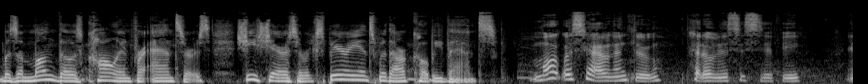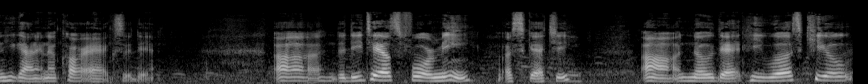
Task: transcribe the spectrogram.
was among those calling for answers. She shares her experience with our Kobee Vance. Mark was traveling through Petal, Mississippi, and he got in a car accident. Uh, the details for me are sketchy. Uh, know that he was killed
